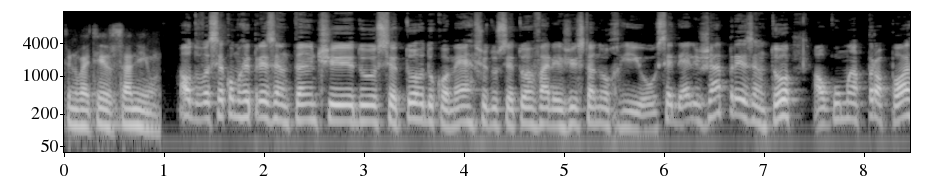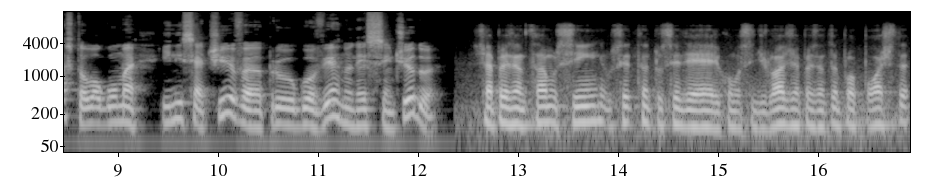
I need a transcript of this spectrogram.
que não vai ter resultado nenhum. Aldo, você como representante do setor do comércio, do setor varejista no Rio, o CDL já apresentou alguma proposta ou alguma iniciativa para o governo nesse sentido? Já apresentamos sim, tanto o CDL como o Sindiló já apresentando proposta,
